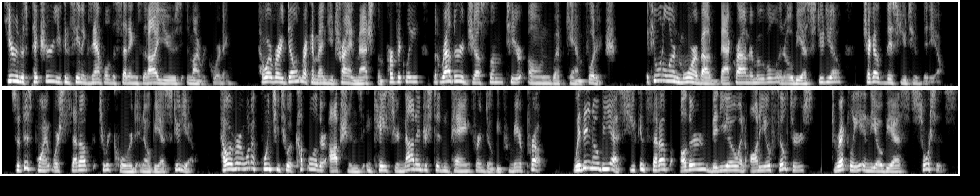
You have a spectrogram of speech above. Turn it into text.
Here in this picture, you can see an example of the settings that I used in my recording. However, I don't recommend you try and match them perfectly, but rather adjust them to your own webcam footage. If you want to learn more about background removal in OBS Studio, check out this YouTube video. So at this point, we're set up to record in OBS Studio. However, I want to point you to a couple other options in case you're not interested in paying for Adobe Premiere Pro. Within OBS, you can set up other video and audio filters directly in the OBS sources.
